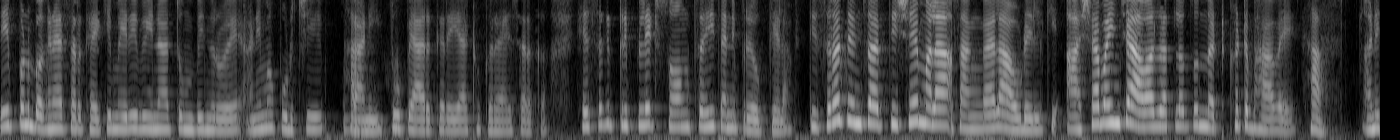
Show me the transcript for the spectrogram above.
ते पण बघण्यासारखं आहे की मेरी बीना तुम बिन रोय आणि मग पुढची गाणी तू प्यार करे या ठुकराय सारखं हे सगळे ट्रिपलेट सॉंगचाही त्यांनी प्रयोग केला. तिसरं त्यांचं अतिशय मला सांगायला आवडेल की आशाबाईंच्या आवाजातला तो नटखट भाव आहे. आणि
